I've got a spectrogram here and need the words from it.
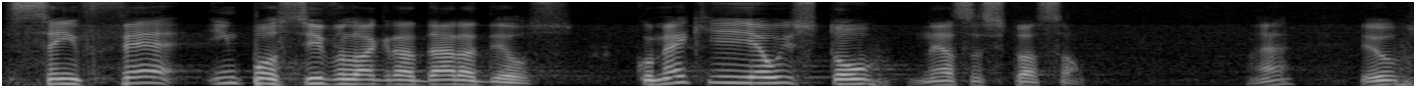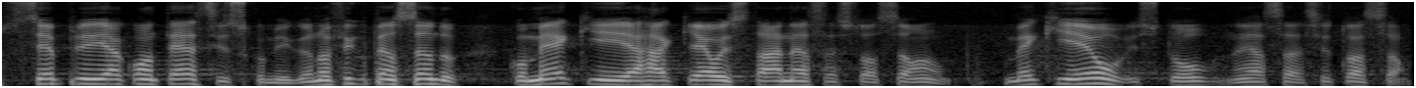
sem fé, impossível agradar a Deus. Como é que eu estou nessa situação? Né? Eu sempre acontece isso comigo. Eu não fico pensando como é que a Raquel está nessa situação, como é que eu estou nessa situação.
